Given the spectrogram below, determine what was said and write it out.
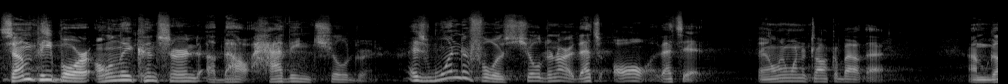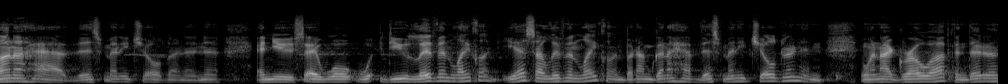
Some people are only concerned about having children. As wonderful as children are, that's all, that's it. They only want to talk about that. I'm going to have this many children. And, uh, and you say, Well, do you live in Lakeland? Yes, I live in Lakeland, but I'm going to have this many children. And when I grow up, and da da.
